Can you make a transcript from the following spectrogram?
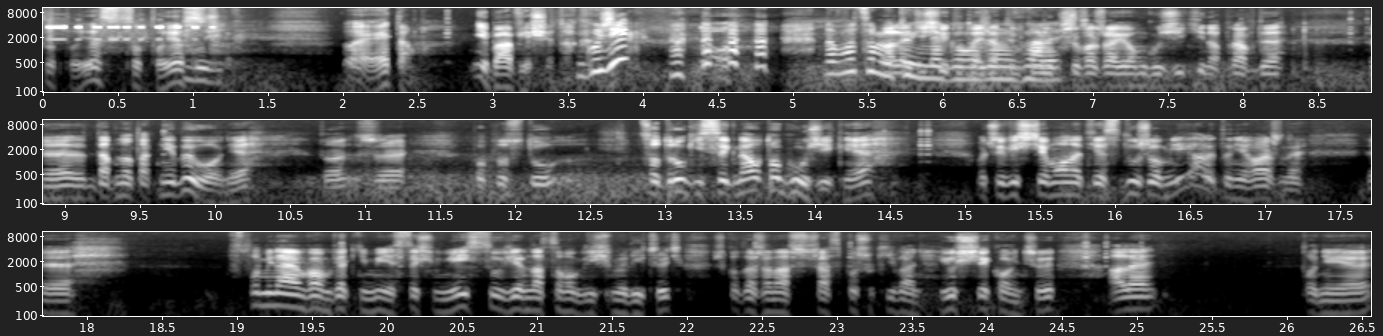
Co to jest, co to jest. Guzik. E, tam. Nie bawię się tak. Guzik? No, No bo co my tu ale dzisiaj innego tutaj na możemy tym polu znaleźć? przeważają guziki. Naprawdę e, dawno tak nie było, nie? To, że po prostu co drugi sygnał to guzik, nie? Oczywiście monet jest dużo mniej, ale to nieważne. E, Wspominałem Wam w jakim jesteśmy miejscu, wiem na co mogliśmy liczyć. Szkoda, że nasz czas poszukiwań już się kończy, ale to nie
